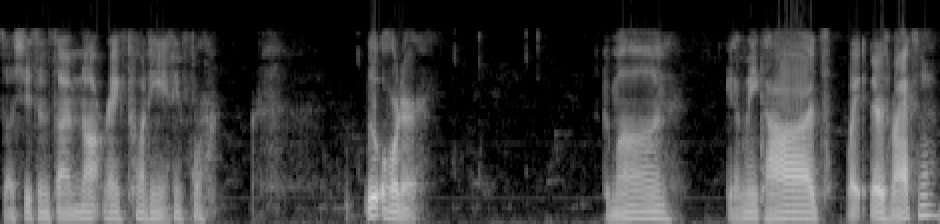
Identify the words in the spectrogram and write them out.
Especially since I'm not rank 20 anymore. Loot order. Come on. Give me cards. Wait, there's my Exina?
